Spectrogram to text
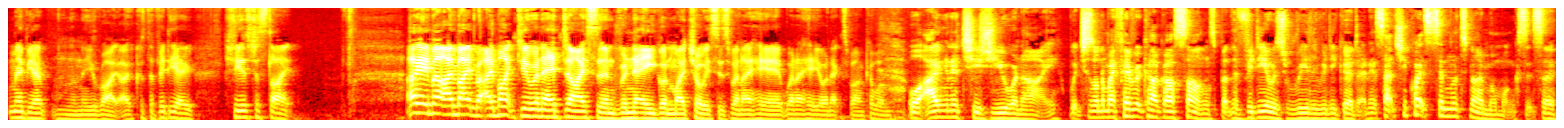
maybe I mm, no you're right because the video she is just like okay but I might I might do an Ed Dyson and renege on my choices when I hear when I hear your next one. Come on. Well, I'm going to choose You and I, which is one of my favourite Gaga songs, but the video is really, really good. And it's actually quite similar to 911 because it's a,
